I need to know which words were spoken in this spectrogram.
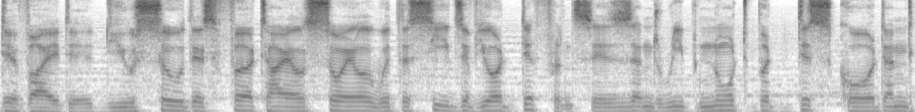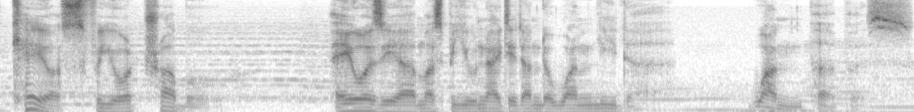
Divided, you sow this fertile soil with the seeds of your differences and reap naught but discord and chaos for your trouble. Eorzea must be united under one leader, one purpose.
